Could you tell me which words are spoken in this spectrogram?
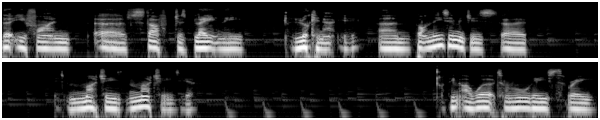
that you find uh, stuff just blatantly looking at you. Um, but on these images, uh, it's much e much easier. I think I worked on all these three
